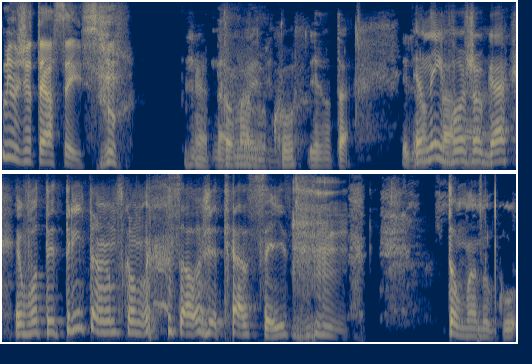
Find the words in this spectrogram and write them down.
E o GTA 6? É, Não, tomar vai no vir. cu. Ele não tá. Ele Eu nem tá vou jogar. Eu vou ter 30 anos quando lançar o GTA 6. Tomar no cu.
